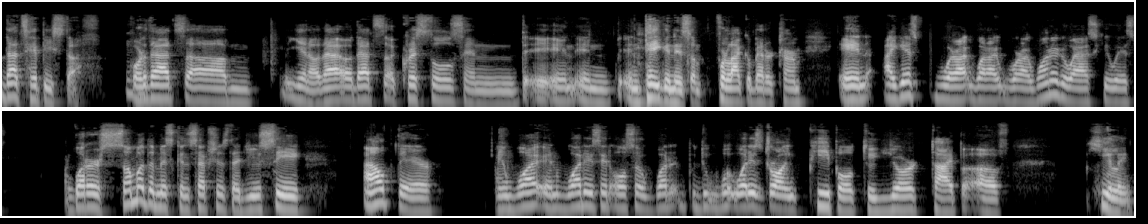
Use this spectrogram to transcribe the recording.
that's hippie stuff, mm-hmm. or that's um, you know that that's uh, crystals and in, in in paganism, for lack of a better term. And I guess where I what I where I wanted to ask you is, what are some of the misconceptions that you see out there and what and what is it also what what is drawing people to your type of healing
